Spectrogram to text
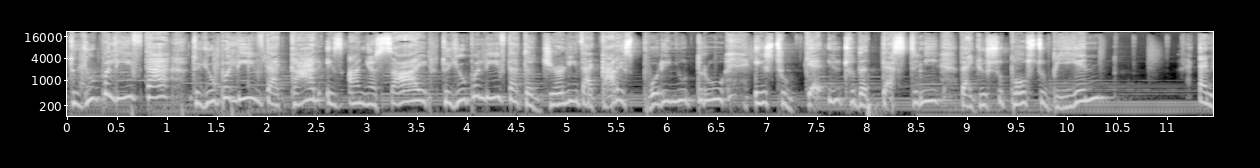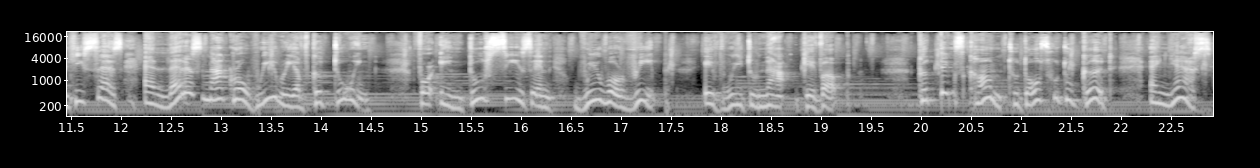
Do you believe that? Do you believe that God is on your side? Do you believe that the journey that God is putting you through is to get you to the destiny that you're supposed to be in? And he says, And let us not grow weary of good doing, for in due season we will reap if we do not give up. Good things come to those who do good. And yes,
